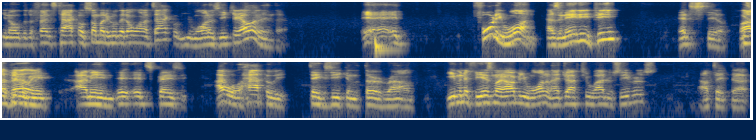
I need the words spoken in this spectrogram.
you know, the defense tackle somebody who they don't want to tackle, you want Ezekiel Elliott in there. Yeah, it, 41 as an ADP, it's still. A lot He's of a people value. I mean, it, it's crazy. I will happily take Zeke in the third round. Even if he is my RB1 and I draft two wide receivers, I'll take that.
